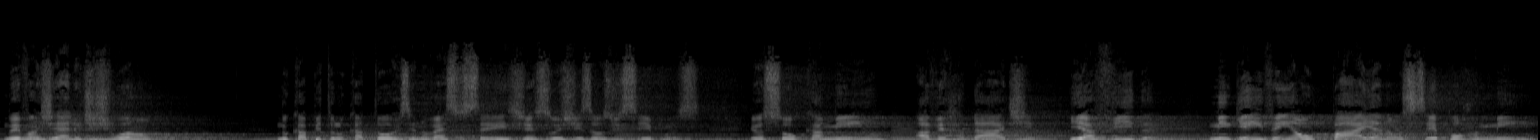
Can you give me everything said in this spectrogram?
No Evangelho de João, no capítulo 14, no verso 6, Jesus diz aos discípulos: Eu sou o caminho, a verdade e a vida. Ninguém vem ao Pai a não ser por mim.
